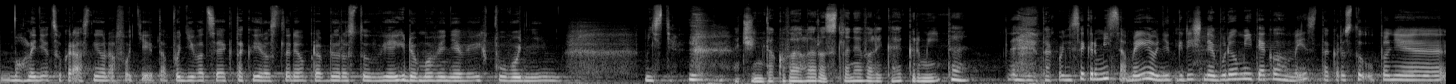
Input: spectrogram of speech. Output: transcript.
mohli něco krásného nafotit a podívat se, jak takové rostliny opravdu rostou v jejich domovině, v jejich původním místě. A čím takovéhle rostliny veliké krmíte? tak oni se krmí sami. Oni, když nebudou mít jako hmyz, tak rostou úplně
